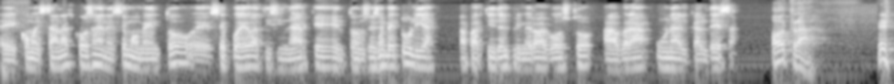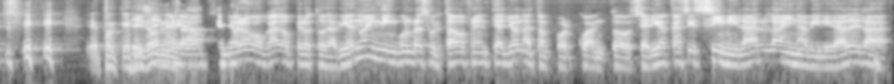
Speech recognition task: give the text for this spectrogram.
eh, como están las cosas en este momento, eh, se puede vaticinar que entonces en Betulia, a partir del primero de agosto, habrá una alcaldesa. Otra. sí, porque señor, abogado, pero todavía no hay ningún resultado frente a Jonathan, por cuanto sería casi similar la inhabilidad de la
